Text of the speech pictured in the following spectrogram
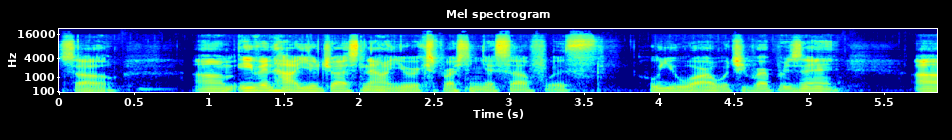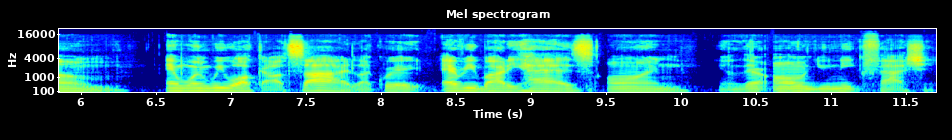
So, um, even how you're dressed now, you're expressing yourself with who you are, what you represent. Um, and when we walk outside, like where everybody has on you know their own unique fashion,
